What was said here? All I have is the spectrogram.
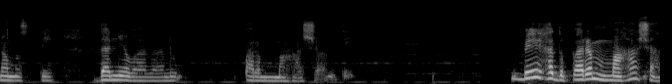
నమస్తే. ధన్యవాదాలు. పరమ మహాశాంతి బేహద్ పరం మహాశాంతి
